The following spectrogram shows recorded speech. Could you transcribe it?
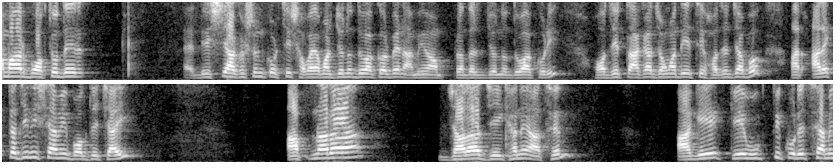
আমার ভক্তদের দৃষ্টি আকর্ষণ করছি, সবাই আমার জন্য দোয়া করবেন, আমিও আপনাদের জন্য দোয়া করি। হজের টাকা জমা দিয়েছি, হজে যাব। আর আরেকটা জিনিসে আমি বলতে চাই, আপনারা যারা যেখানে আছেন আগে কে উক্তি করেছে আমি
